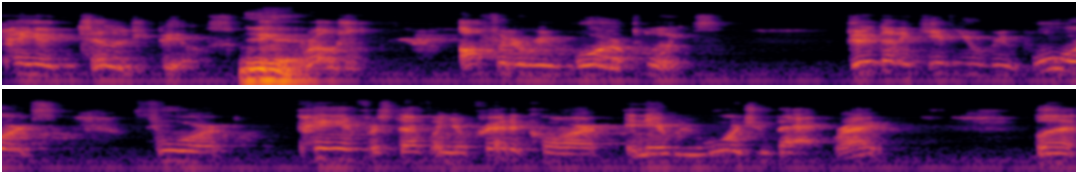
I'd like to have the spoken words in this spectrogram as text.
pay your utility bills Yeah. and groceries off of the reward points. They're gonna give you rewards for paying for stuff on your credit card and they reward you back, right? But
